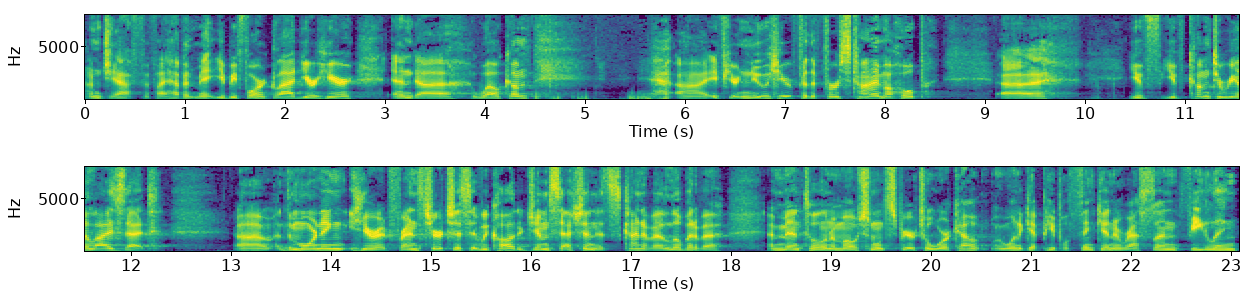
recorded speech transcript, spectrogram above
I'm Jeff. If I haven't met you before, glad you're here and uh, welcome. Uh, if you're new here for the first time, I hope uh, you've, you've come to realize that uh, the morning here at Friends Church, is, we call it a gym session. It's kind of a little bit of a, a mental and emotional and spiritual workout. We want to get people thinking and wrestling, feeling,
